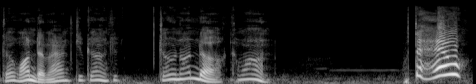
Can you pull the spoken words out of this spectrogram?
Go under, man. Keep going. Keep going under. Come on. What the hell?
